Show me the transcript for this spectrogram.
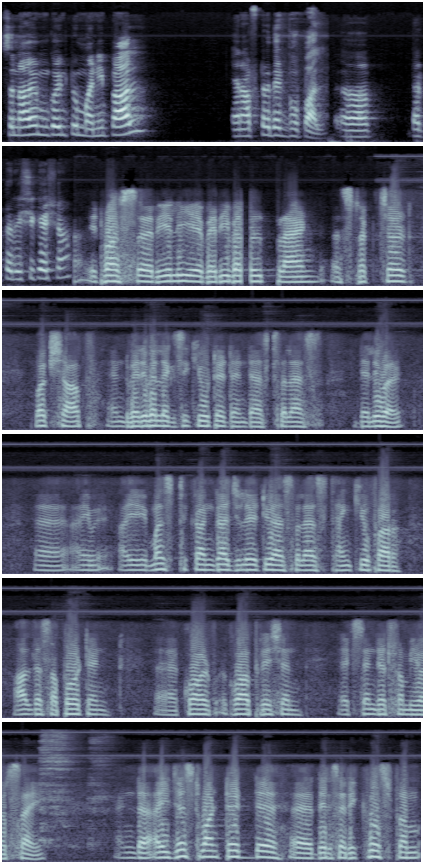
So now I am going to Manipal and after that Bhopal. Uh, Dr. Rishikesha? It was uh, really a very well planned, uh, structured workshop and very well executed and as well as delivered. Uh, I, I must congratulate you as well as thank you for all the support and uh, co cooperation extended from your side. And uh, I just wanted, there is a request from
